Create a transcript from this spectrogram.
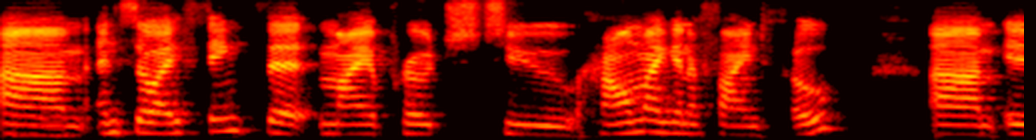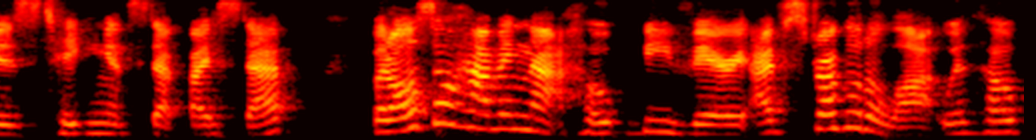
Mm-hmm. Um, and so I think that my approach to how am I going to find hope um, is taking it step by step, but also having that hope be very, I've struggled a lot with hope.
